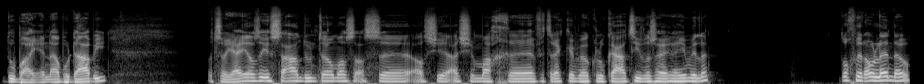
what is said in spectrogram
Dubai en Abu Dhabi. Wat zou jij als eerste aandoen, Thomas, als, eh, als, je, als je mag eh, vertrekken? Welke locatie zou je heen willen? Toch weer Orlando?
